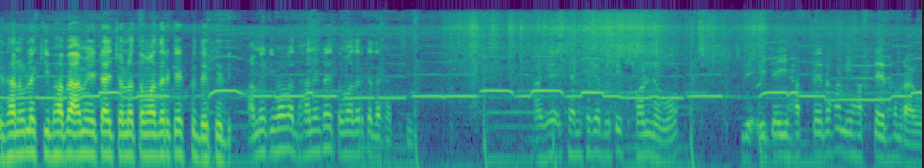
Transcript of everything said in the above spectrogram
এই ধানগুলো কীভাবে আমি এটাই চলো তোমাদেরকে একটু দেখিয়ে দিই। আমি কীভাবে ধান এটাই তোমাদেরকে দেখাচ্ছি। আগে এখান থেকে দুটি খড় নেব। যে এটা এই হাতটা এরকম, এই হাতটা এরকম রাখব।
